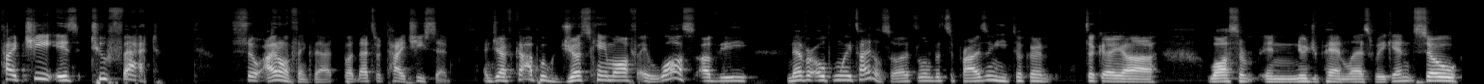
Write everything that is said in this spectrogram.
Taichi, is too fat. So I don't think that, but that's what Taichi said. And Jeff Cobb, who just came off a loss of the never open weight title, so that's a little bit surprising. He took a took a uh, loss in New Japan last weekend. So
